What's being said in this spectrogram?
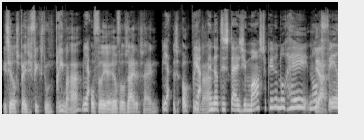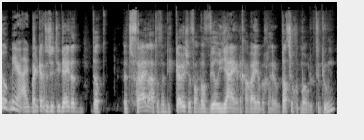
iets heel specifieks doen? Prima. Ja. Of wil je heel veelzijdig zijn? Ja. Is ook prima. Ja, en dat is tijdens je master kun je er nog, heel, nog veel meer uit. Maar ik heb dus het idee dat, dat het vrijlaten van die keuze van wat wil jij? En dan gaan wij je begeleiden om dat zo goed mogelijk te doen.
